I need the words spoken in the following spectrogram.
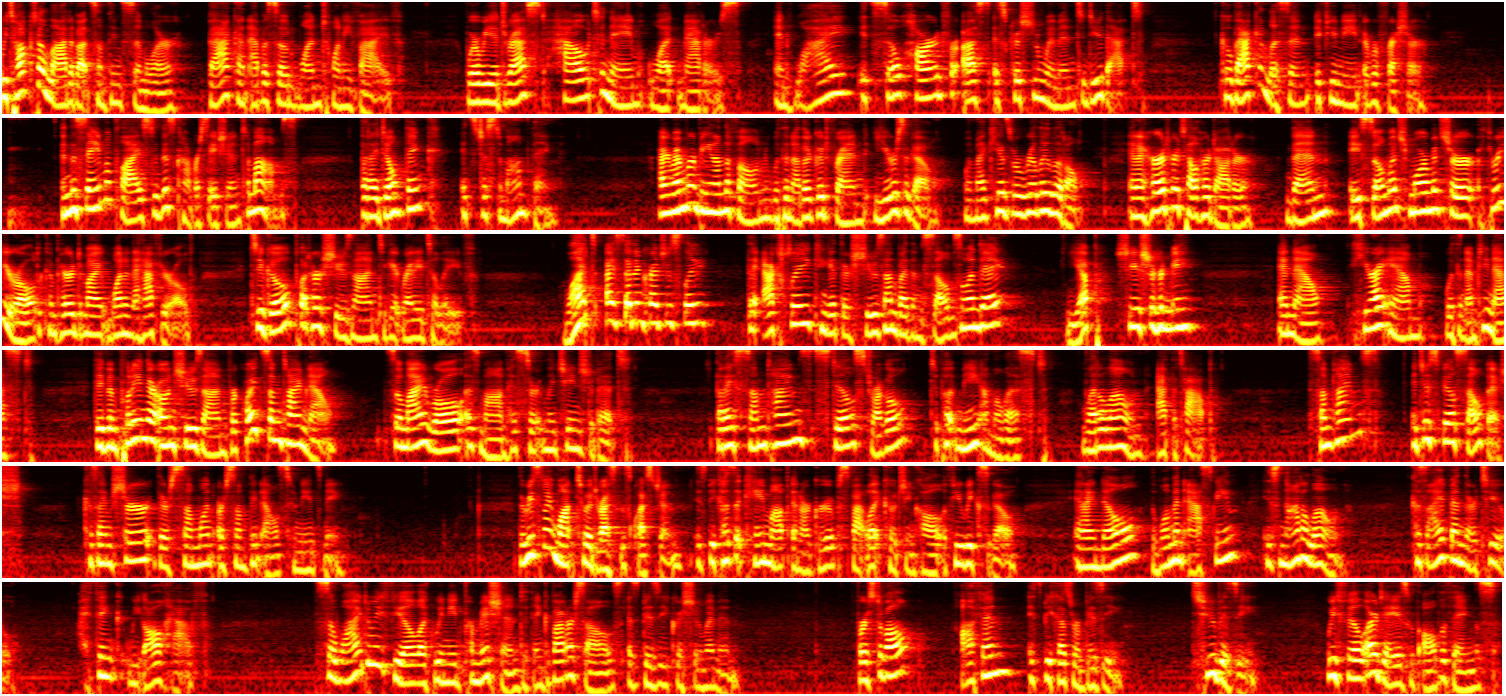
We talked a lot about something similar back on episode 125, where we addressed how to name what matters and why it's so hard for us as Christian women to do that. Go back and listen if you need a refresher. And the same applies to this conversation to moms. But I don't think it's just a mom thing. I remember being on the phone with another good friend years ago when my kids were really little, and I heard her tell her daughter, then a so much more mature three year old compared to my one and a half year old, to go put her shoes on to get ready to leave. What? I said incredulously. They actually can get their shoes on by themselves one day? Yep, she assured me. And now, here I am with an empty nest They've been putting their own shoes on for quite some time now, so my role as mom has certainly changed a bit. But I sometimes still struggle to put me on the list, let alone at the top. Sometimes it just feels selfish because I'm sure there's someone or something else who needs me. The reason I want to address this question is because it came up in our group Spotlight coaching call a few weeks ago. And I know the woman asking is not alone because I've been there too. I think we all have. So, why do we feel like we need permission to think about ourselves as busy Christian women? First of all, often it's because we're busy, too busy. We fill our days with all the things,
